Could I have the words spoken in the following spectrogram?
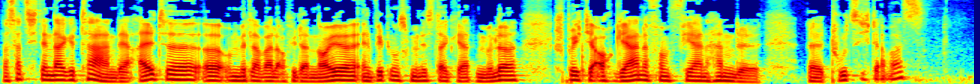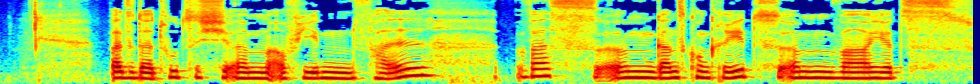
Was hat sich denn da getan? Der alte äh, und mittlerweile auch wieder neue Entwicklungsminister Gerd Müller spricht ja auch gerne vom fairen Handel. Äh, tut sich da was? Also da tut sich ähm, auf jeden Fall was. Ähm, ganz konkret ähm, war jetzt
